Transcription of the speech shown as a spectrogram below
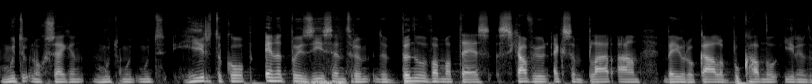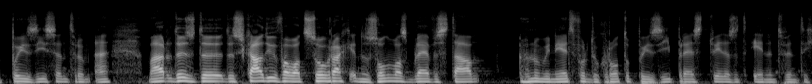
moet ik nog zeggen, moet, moet, moet, hier te koop in het Poëziecentrum. De bundel van Matthijs. Schaf u een exemplaar aan bij uw lokale boekhandel hier in het Poëziecentrum. Hè. Maar dus de, de schaduw van wat zo graag in de zon was blijven staan, genomineerd voor de Grote Poëzieprijs 2021.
